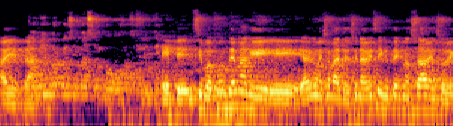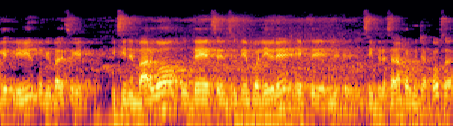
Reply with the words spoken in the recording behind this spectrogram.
Ahí está. también porque se me hace un poco fácil el tema. Este, sí, pues fue un tema que eh, algo me llama la atención a veces que ustedes no saben sobre qué escribir porque parece que y sin embargo ustedes en su tiempo libre este, le- se interesarán por muchas cosas,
